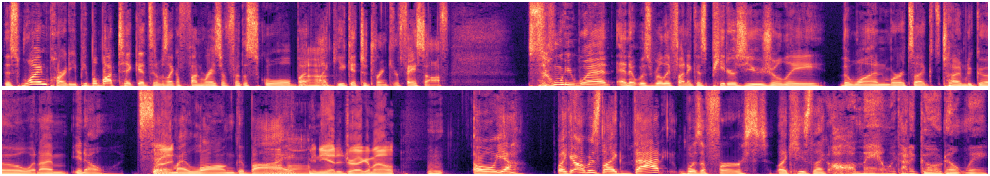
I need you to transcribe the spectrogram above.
this wine party. People bought tickets and it was like a fundraiser for the school, but Uh-huh. like you get to drink your face off. So we went and it was really funny because Peter's usually the one where it's like it's time to go and I'm you know saying Right. my long goodbye. Uh-huh. and you had to drag him out. Oh yeah. Like I was like, that was a first. Like he's like, oh man, we gotta go, don't we?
